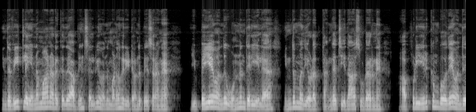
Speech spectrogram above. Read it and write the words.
இந்த வீட்டில் என்னமா நடக்குது? அப்படின்னு செல்வி வந்து மனோகரிகிட்ட வந்து பேசுகிறாங்க இப்பயே வந்து ஒன்றும் தெரியல. இந்துமதியோட தங்கச்சி தான் சுடர்னு. அப்படி இருக்கும்போதே வந்து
